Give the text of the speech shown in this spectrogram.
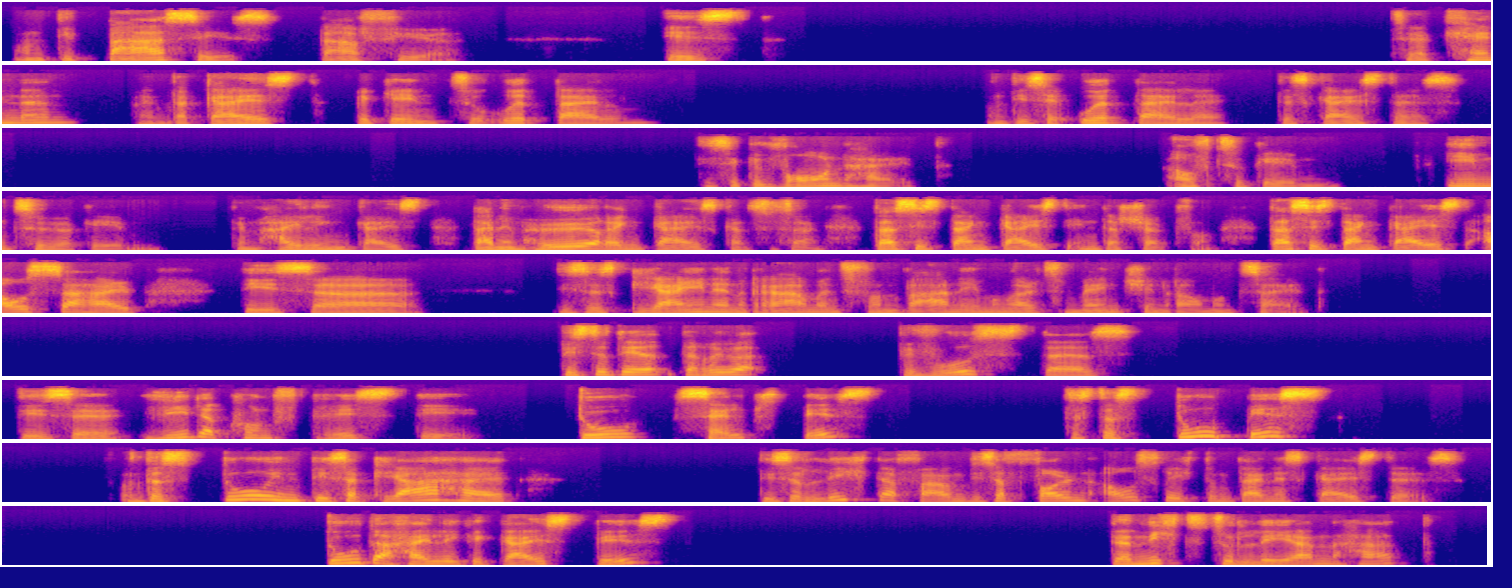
Und die Basis dafür ist zu erkennen, wenn der Geist beginnt zu urteilen und diese Urteile des Geistes, diese Gewohnheit aufzugeben, ihm zu übergeben, dem Heiligen Geist, deinem höheren Geist, kannst du sagen. Das ist dein Geist in der Schöpfung. Das ist dein Geist außerhalb dieser, dieses kleinen Rahmens von Wahrnehmung als Mensch in Raum und Zeit. Bist du dir darüber bewusst, dass diese Wiederkunft Christi du selbst bist? Dass das du bist und dass du in dieser Klarheit, dieser Lichterfahrung, dieser vollen Ausrichtung deines Geistes, du der Heilige Geist bist, der nichts zu lehren hat,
